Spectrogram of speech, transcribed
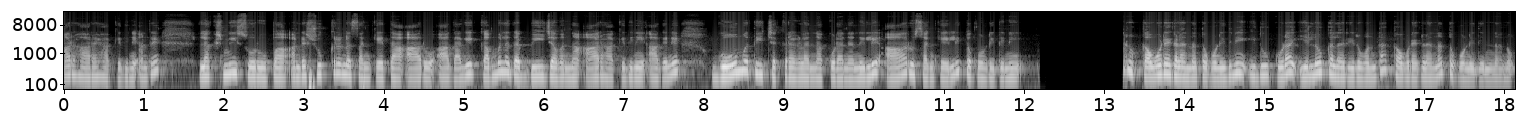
ಆರು ಹಾರೆ ಹಾಕಿದ್ದೀನಿ. ಅಂದರೆ ಲಕ್ಷ್ಮೀ ಸ್ವರೂಪ, ಅಂದರೆ ಶುಕ್ರನ ಸಂಕೇತ ಆರು. ಹಾಗಾಗಿ ಕಮಲದ ಬೀಜವನ್ನು ಆರು ಹಾಕಿದ್ದೀನಿ. ಹಾಗೆಯೇ ಗೋಮತಿ ಚಕ್ರಗಳನ್ನು ಕೂಡ ನಾನಿಲ್ಲಿ ಆರು ಸಂಖ್ಯೆಯಲ್ಲಿ ತಗೊಂಡಿದ್ದೀನಿ. ಕವಡೆಗಳನ್ನು ತೊಗೊಂಡಿದ್ದೀನಿ. ಇದು ಕೂಡ ಯೆಲ್ಲೋ ಕಲರ್ ಇರುವಂಥ ಕವಡೆಗಳನ್ನು ತೊಗೊಂಡಿದ್ದೀನಿ ನಾನು.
